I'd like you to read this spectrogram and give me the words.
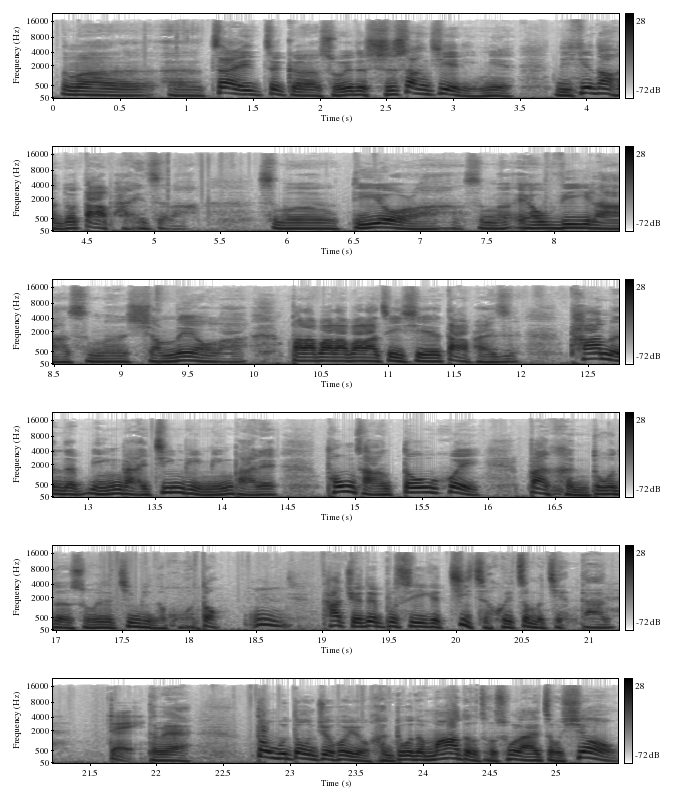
那么，呃，在这个所谓的时尚界里面，你见到很多大牌子啦，什么 Dior 啦，什么 LV 啦，什么 Chanel 啦，巴拉巴拉巴拉这些大牌子，他们的名牌精品名牌呢，通常都会办很多的所谓的精品的活动。嗯，它绝对不是一个记者会这么简单。对，对不对？动不动就会有很多的 model 走出来走秀。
